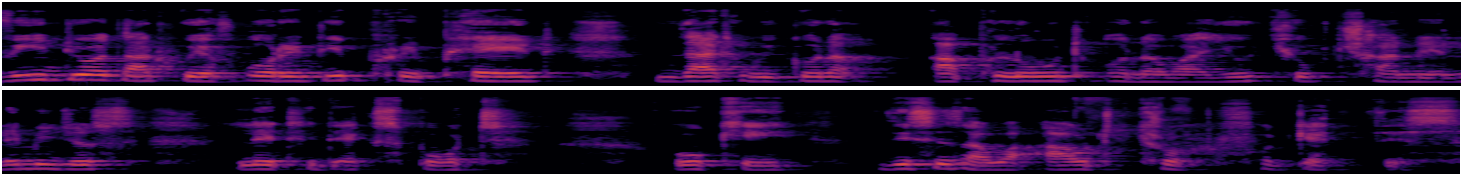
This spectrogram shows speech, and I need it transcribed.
video that we have already prepared that we're gonna upload on our youtube channel. Let me just let it export. Okay this is our outro. Forget this.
